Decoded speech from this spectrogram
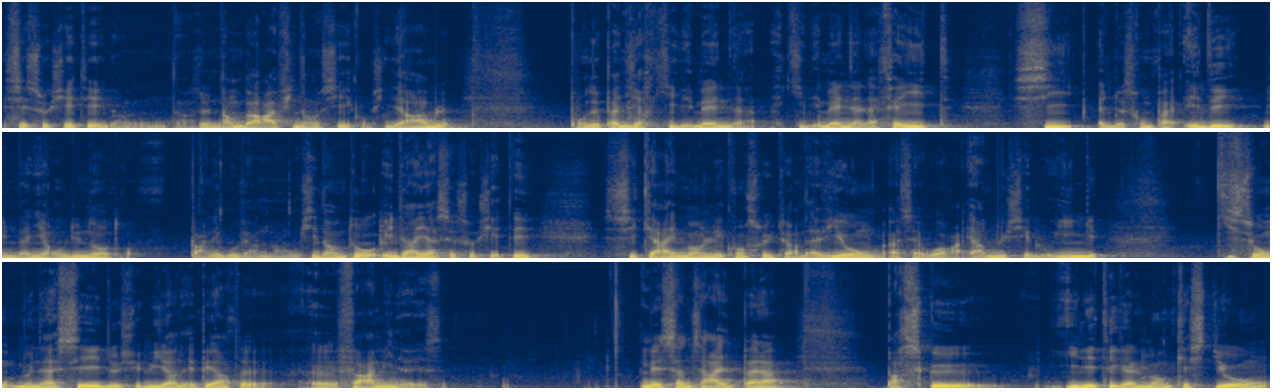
ces sociétés dans, un embarras financier considérable, pour ne pas dire qu'il les, mène, les mène à la faillite si elles ne sont pas aidées d'une manière ou d'une autre par les gouvernements occidentaux. Et derrière ces sociétés, c'est carrément les constructeurs d'avions, à savoir Airbus et Boeing, qui sont menacés de subir des pertes euh, faramineuses. Mais ça ne s'arrête pas là, parce qu'il est également question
